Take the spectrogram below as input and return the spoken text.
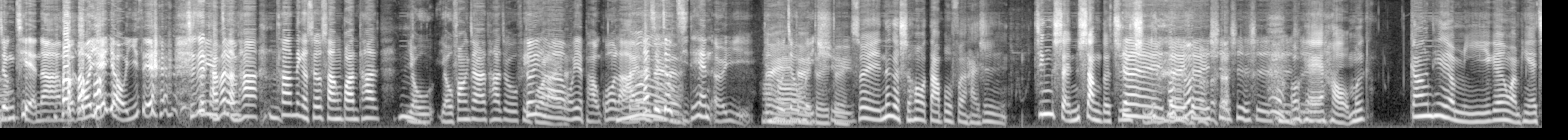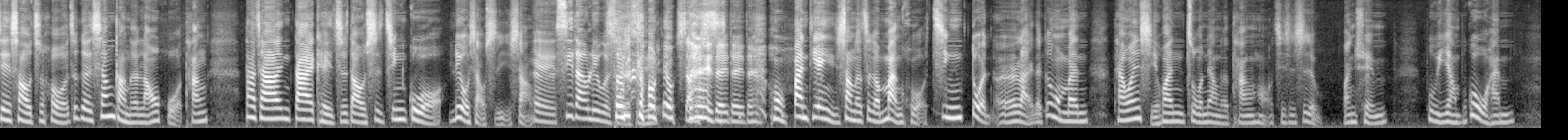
用钱啊！我 我也有一些。其实台湾人他他那个时候上班，他有有放假，他就飞过来。我也跑过来，但是就几天而已，然后就回去。所以那个时候大部分还是精神上的支持。对对对，是是是。OK，好，我们刚刚听了米姨跟婉平的介绍之后，这个香港的老火汤。大家大概可以知道是经过六小时以上，诶，四到六个小时，四到六小时，对对对对，哦，半天以上的这个慢火精炖而来的，跟我们台湾喜欢做那样的汤哈，其实是完全不一样。不过我还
